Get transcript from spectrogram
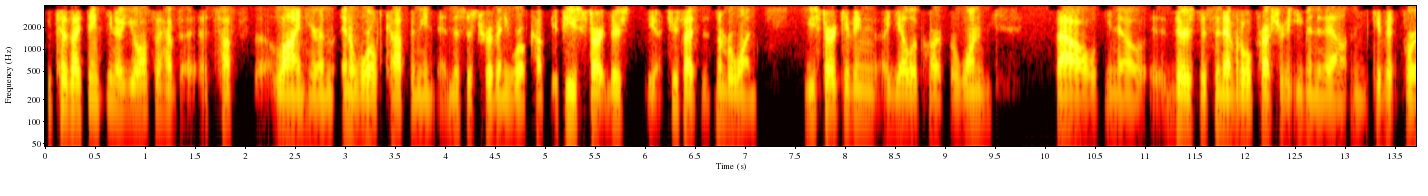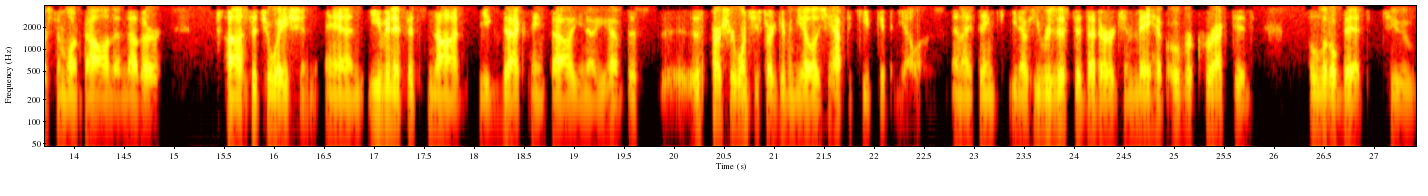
because I think you know you also have a, a tough line here in, in a World Cup. I mean, and this is true of any World Cup. If you start, there's you know, two sides this. Number one, you start giving a yellow card for one foul, you know, there's this inevitable pressure to even it out and give it for a similar foul in another uh, situation. And even if it's not the exact same foul, you know, you have this this pressure. Once you start giving yellows, you have to keep giving yellows. And I think you know he resisted that urge and may have overcorrected a little bit to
